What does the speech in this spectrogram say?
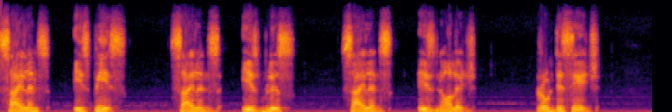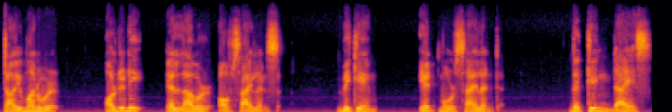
Silence is peace. Silence is bliss. Silence is knowledge, wrote the sage. Thayumanavar, already a lover of silence, became yet more silent. The king dies.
